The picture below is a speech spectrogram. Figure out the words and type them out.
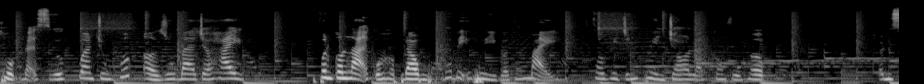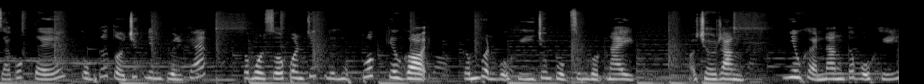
thuộc Đại sứ quan Trung Quốc ở Juba cho hay, phần còn lại của hợp đồng đã bị hủy vào tháng 7 sau khi chính quyền cho là không phù hợp. Ân xá quốc tế cùng các tổ chức nhân quyền khác và một số quan chức Liên Hợp Quốc kêu gọi cấm vận vũ khí trong cuộc xung đột này. Họ cho rằng nhiều khả năng các vũ khí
